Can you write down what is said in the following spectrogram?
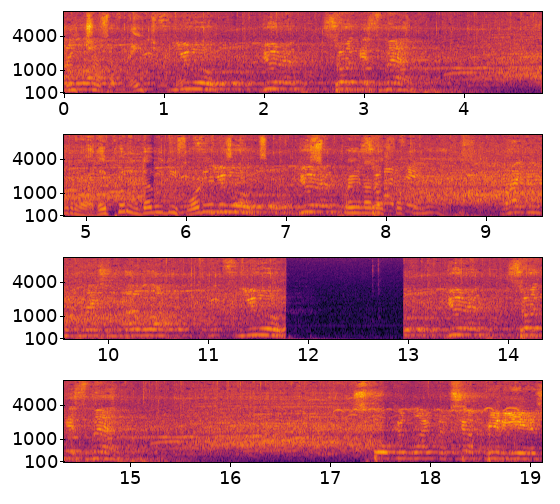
creatures of nature. You, you're the strongest man. What are they? Putting WD forty in his hands. Spraying on his fucking hands. My congratulations, Pavlo. It's you. You're the strongest man. Spoken like the champion he is,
